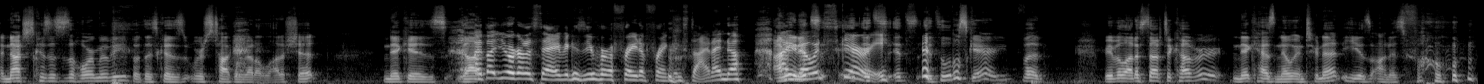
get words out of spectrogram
And not just because this is a horror movie, but this because we're just talking about a lot of shit. Nick is got. I thought you were going to say because you were afraid of Frankenstein. I know. I, know it's, scary. It's, it's it's a little scary, but we have a lot of stuff to cover. Nick has no internet; he is on his phone.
